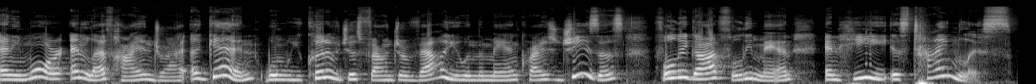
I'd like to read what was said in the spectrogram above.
anymore and left high and dry again when you could have just found your value in the man Christ Jesus, fully God, fully man, and he is timeless.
